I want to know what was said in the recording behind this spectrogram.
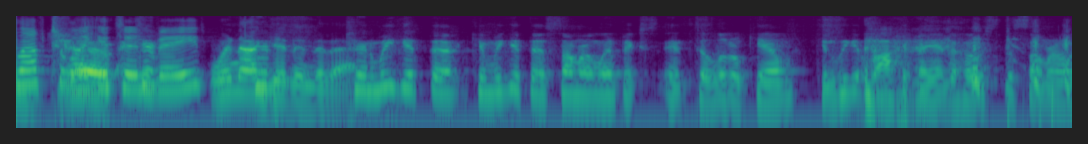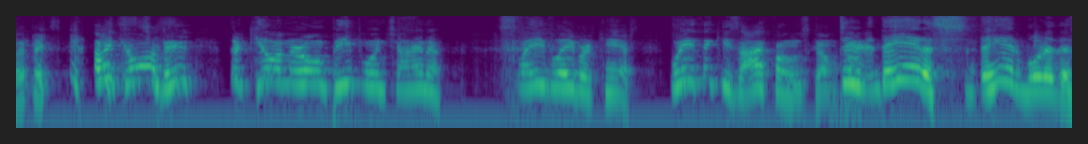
left till I get to joke. invade? We're not Can- getting into that. Can we get the Can we get the Summer Olympics into Little Kim? Can we get Rocket Man to host the Summer Olympics? I mean, come on, dude. They're killing their own people in China. Slave labor camps. Where do you think these iPhones come from? Dude, they had a they had one of the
